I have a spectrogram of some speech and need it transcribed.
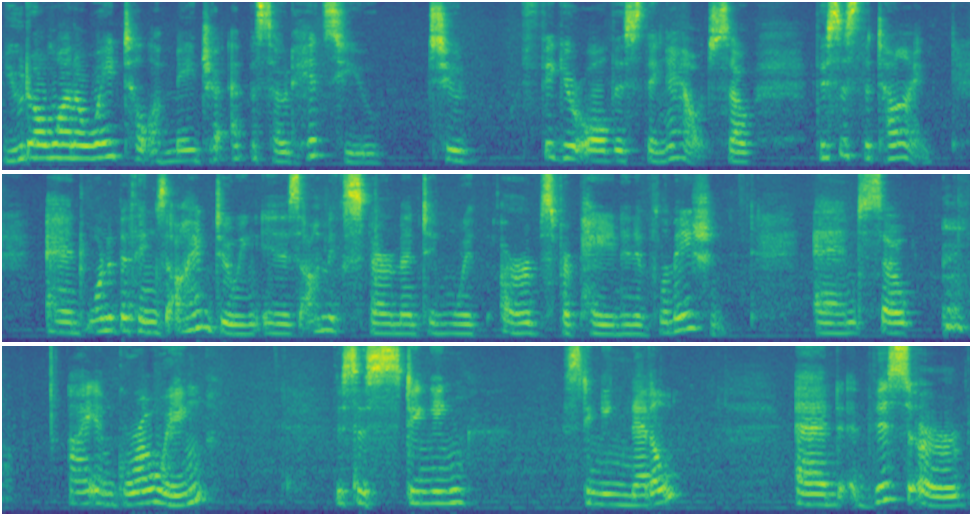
You don't want to wait till a major episode hits you to figure all this thing out. So this is the time. And one of the things I'm doing is I'm experimenting with herbs for pain and inflammation. And so I am growing, this is stinging, stinging nettle, and this herb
